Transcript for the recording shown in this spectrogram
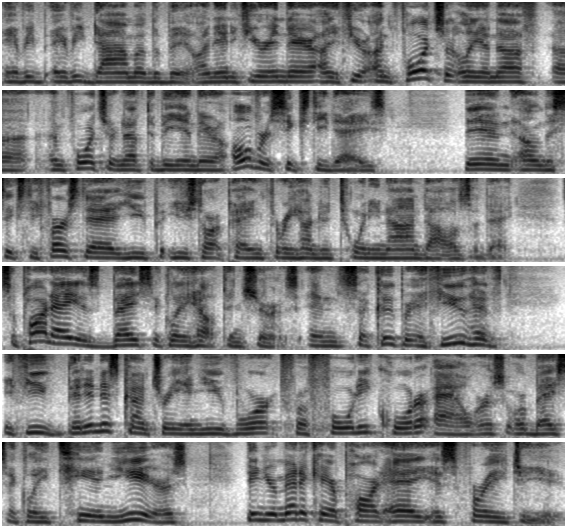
every every dime of the bill. And then if you're in there, if you're unfortunately enough, uh, unfortunate enough to be in there over 60 days, then on the 61st day you you start paying $329 a day. So Part A is basically health insurance. And so Cooper, if you have if you've been in this country and you've worked for 40 quarter hours or basically 10 years, then your Medicare Part A is free to you.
